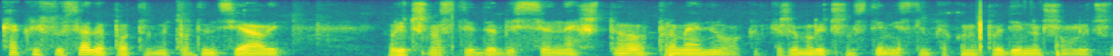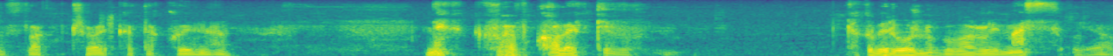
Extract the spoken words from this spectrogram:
kakvi su sada potrebni potencijali ličnosti da bi se nešto promenilo. Kad kažemo ličnosti, mislim kako na pojedinačnu ličnost svakog čovjeka, tako i na nekakav kolektiv, kako bi ružno govorili, masu, jel?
